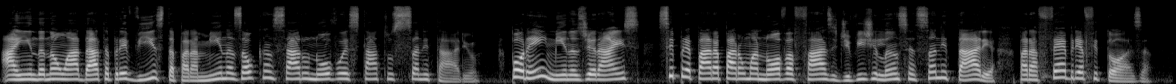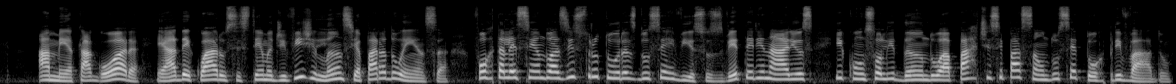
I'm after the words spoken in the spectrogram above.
Ainda não há data prevista para Minas alcançar o novo status sanitário. Porém, Minas Gerais se prepara para uma nova fase de vigilância sanitária para a febre aftosa. A meta agora é adequar o sistema de vigilância para a doença, fortalecendo as estruturas dos serviços veterinários e consolidando a participação do setor privado.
